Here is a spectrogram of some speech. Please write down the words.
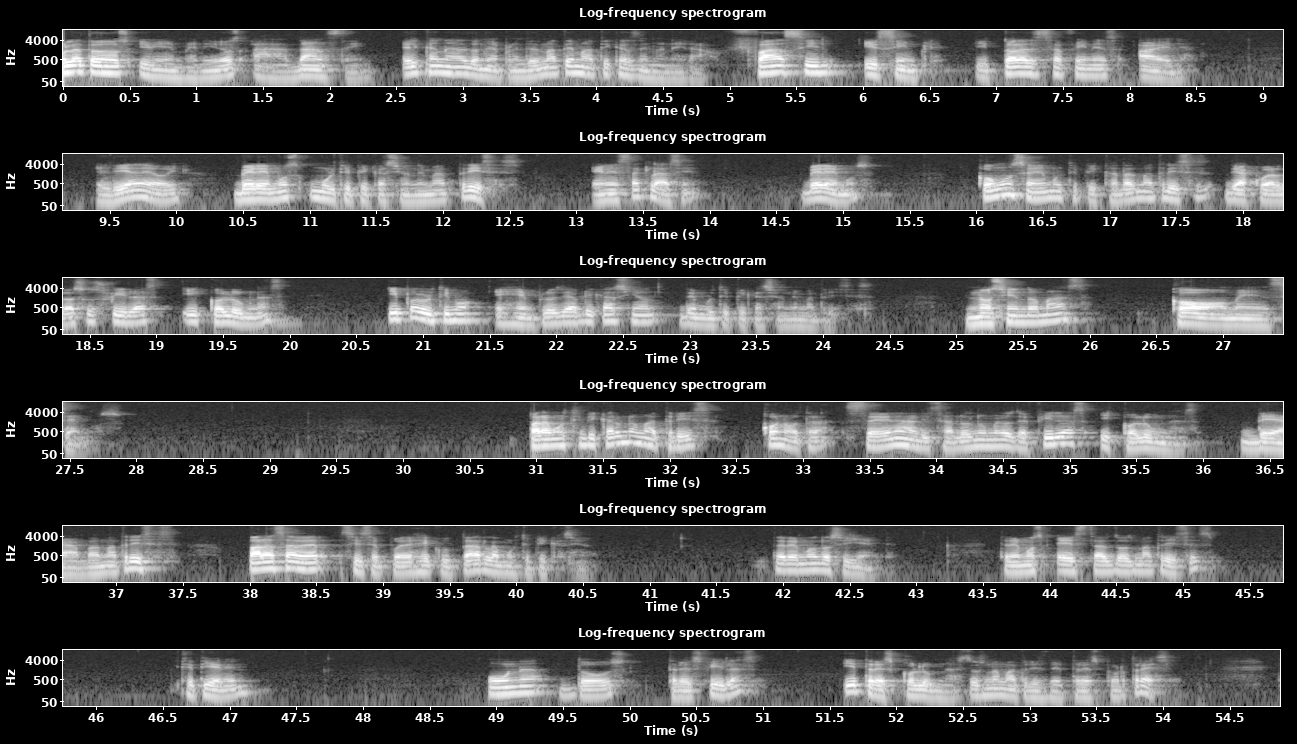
Hola a todos y bienvenidos a Danstein, el canal donde aprendes matemáticas de manera fácil y simple y todas las afines a ella. El día de hoy veremos multiplicación de matrices. En esta clase veremos cómo se deben multiplicar las matrices de acuerdo a sus filas y columnas y por último ejemplos de aplicación de multiplicación de matrices. No siendo más, comencemos. Para multiplicar una matriz con otra, se deben analizar los números de filas y columnas de ambas matrices para saber si se puede ejecutar la multiplicación. Tenemos lo siguiente. Tenemos estas dos matrices que tienen una, dos, tres filas y tres columnas. Esto es una matriz de 3 por 3.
